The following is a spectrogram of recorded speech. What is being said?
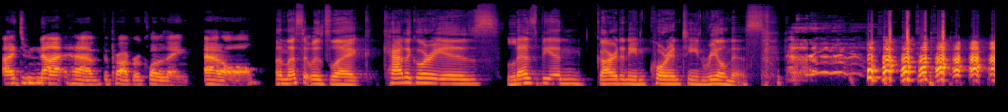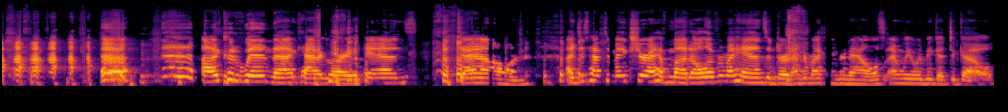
I do not have the proper clothing at all. Unless it was like category is lesbian gardening quarantine realness. I could win that category hands down. I just have to make sure I have mud all over my hands and dirt under my fingernails, and we would be good to go.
